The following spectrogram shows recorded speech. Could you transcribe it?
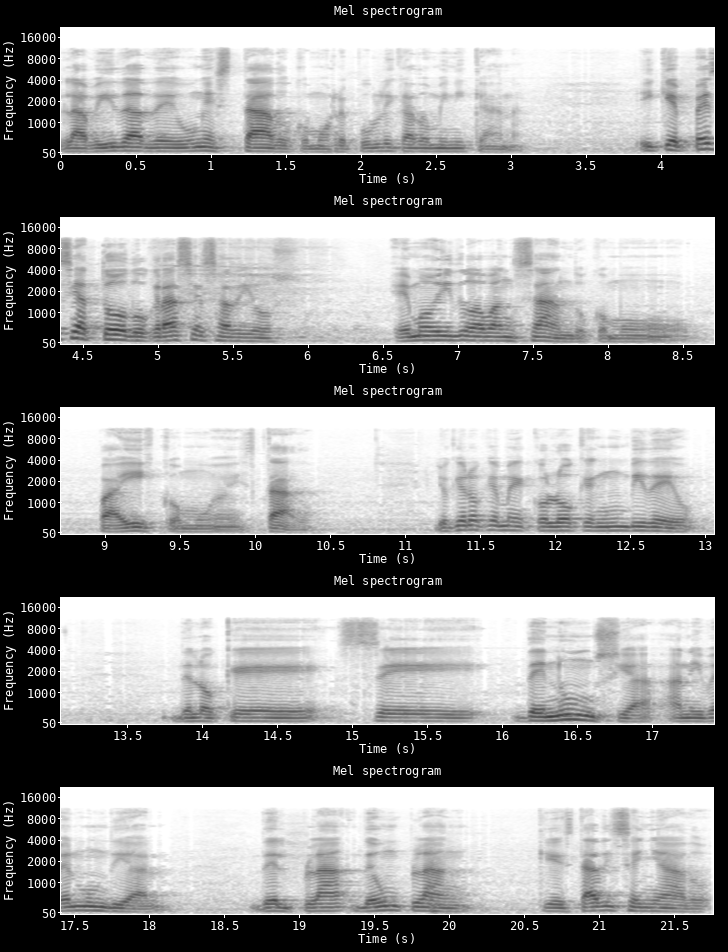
la vida de un Estado como República Dominicana y que pese a todo, gracias a Dios, hemos ido avanzando como país, como Estado. Yo quiero que me coloquen un video de lo que se denuncia a nivel mundial del plan, de un plan que está diseñado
